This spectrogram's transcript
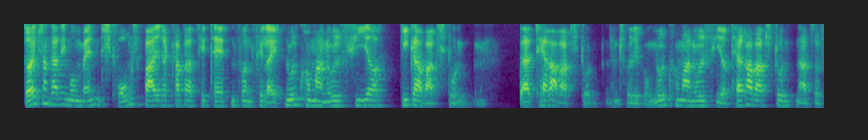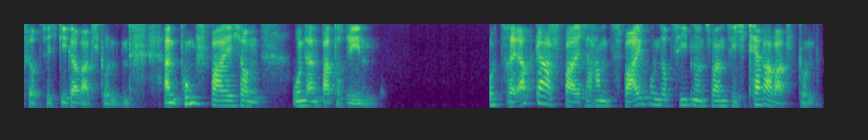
Deutschland hat im Moment Stromspeicherkapazitäten von vielleicht 0,04 Gigawattstunden, äh, Terawattstunden, Entschuldigung, 0,04 Terawattstunden, also 40 Gigawattstunden an Pumpspeichern und an Batterien. Unsere Erdgasspeicher haben 227 Terawattstunden.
